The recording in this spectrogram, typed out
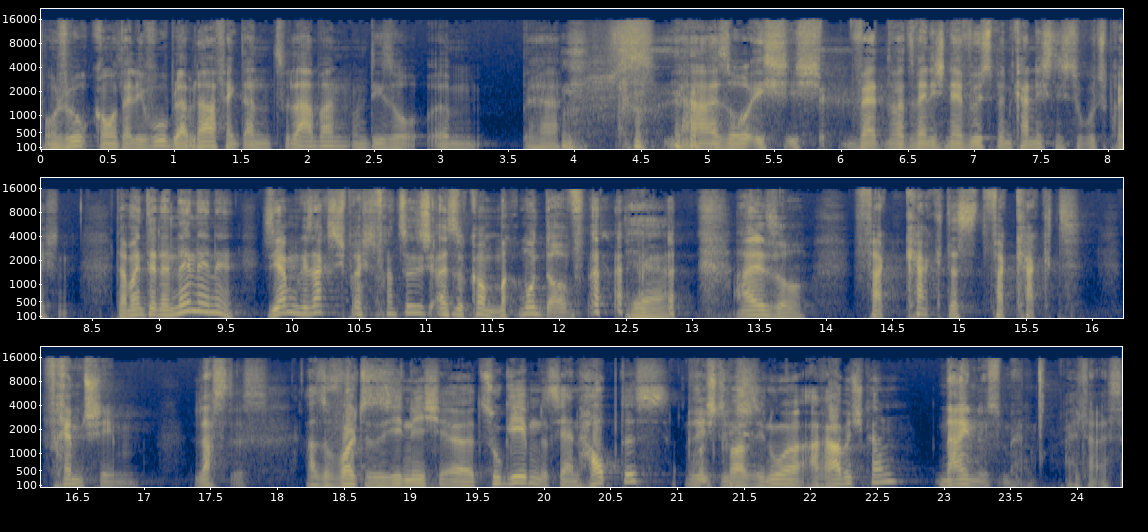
bonjour, comment allez-vous, bla bla, fängt an zu labern und die so, ähm, ja, ja, also ich, ich werde, wenn ich nervös bin, kann ich nicht so gut sprechen. Da meinte er, nee, nee, nee, Sie haben gesagt, Sie sprechen Französisch, also komm, mach Mund auf. Ja. Also, verkackt, das verkackt. Fremdschämen. Lasst es. Also wollte sie nicht äh, zugeben, dass sie ein Haupt ist Richtig. und quasi nur Arabisch kann? Nein, ist, Alter, es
